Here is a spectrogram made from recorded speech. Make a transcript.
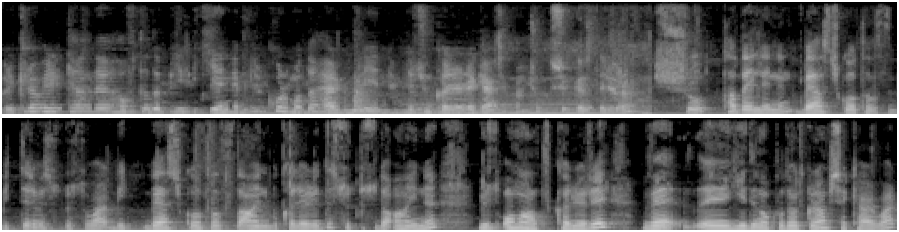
Böyle kilo verirken de haftada bir iki yenilebilir. Kurumada her gün bile yenilebilir. Çünkü kalorileri gerçekten çok düşük gösteriyorum. Şu Tadelle'nin beyaz çikolatalısı bitteri ve sütlüsü var. Bir, beyaz çikolatalısı da aynı bu kaloride. Sütlüsü de aynı. 116 kalori ve e, 7.4 gram şeker var.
